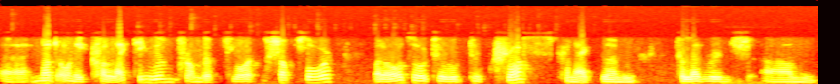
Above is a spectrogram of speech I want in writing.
Uh, not only collecting them from the floor, shop floor, but also to, to cross connect them to leverage um,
